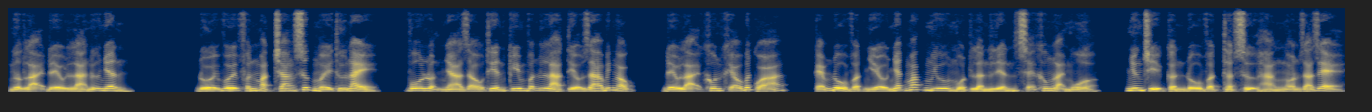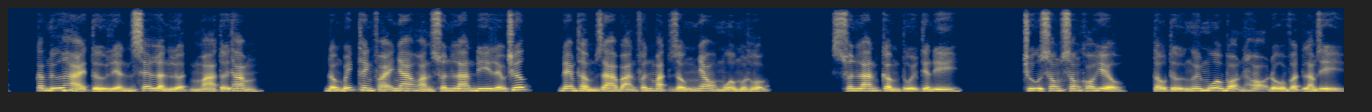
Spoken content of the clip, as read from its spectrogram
ngược lại đều là nữ nhân. Đối với phấn mặt trang sức mấy thứ này, vô luận nhà giàu thiên kim vẫn là tiểu gia bích ngọc, đều lại khôn khéo bất quá, kém đồ vật nhiều nhất mắc mưu một lần liền sẽ không lại mua, nhưng chỉ cần đồ vật thật sự hàng ngon giá rẻ, các nữ hải tử liền sẽ lần lượt mà tới thăm. Đồng Bích Thanh phái nha hoàn Xuân Lan đi lều trước, đem thẩm ra bán phấn mặt giống nhau mua một hộp. Xuân Lan cầm túi tiền đi. Chu song song khó hiểu, tẩu tử ngươi mua bọn họ đồ vật làm gì,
